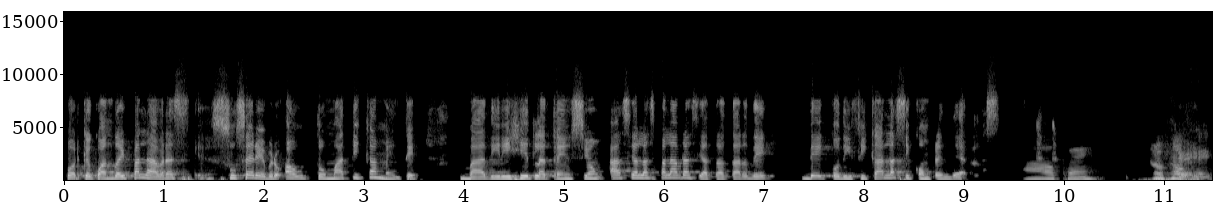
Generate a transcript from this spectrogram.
porque cuando hay palabras, eh, su cerebro automáticamente va a dirigir la atención hacia las palabras y a tratar de decodificarlas y comprenderlas. Ah, ok. Okay.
